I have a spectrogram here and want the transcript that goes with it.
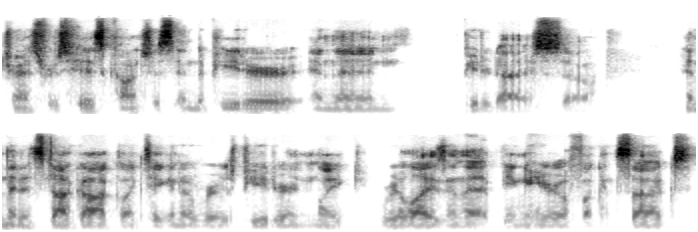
transfers his conscious into Peter, and then Peter dies. So, and then it's Doc Ock like taking over as Peter and like realizing that being a hero fucking sucks.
